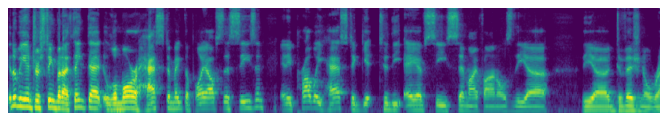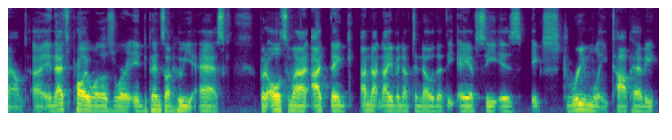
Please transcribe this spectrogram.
it'll be interesting, but I think that Lamar has to make the playoffs this season, and he probably has to get to the AFC semifinals, the uh, the uh, divisional round, uh, and that's probably one of those where it depends on who you ask. But ultimately, I, I think I'm not naive enough to know that the AFC is extremely top heavy,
